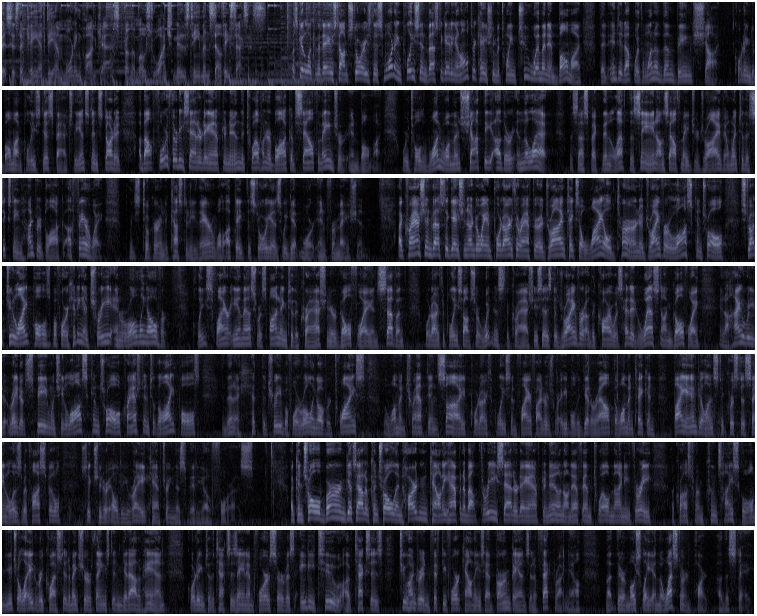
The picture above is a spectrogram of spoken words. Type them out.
This is the KFDM Morning Podcast from the most watched news team in Southeast Texas. Let's get a look at the day's top stories. This morning, police investigating an altercation between two women in Beaumont that ended up with one of them being shot. According to Beaumont Police Dispatch, the incident started about 4:30 Saturday afternoon, the 1200 block of South Major in Beaumont. We're told one woman shot the other in the leg. The suspect then left the scene on South Major Drive and went to the 1600 block of Fairway. Police took her into custody there. We'll update the story as we get more information. A crash investigation underway in Port Arthur after a drive takes a wild turn. A driver lost control, struck two light poles before hitting a tree and rolling over. Police, fire, EMS responding to the crash near Gulfway and 7th. Port Arthur police officer witnessed the crash. He says the driver of the car was headed west on Gulfway at a high rate of speed when she lost control, crashed into the light poles, and then hit the tree before rolling over twice. The woman trapped inside. Port Arthur police and firefighters were able to get her out. The woman taken by ambulance to Christus St. Elizabeth Hospital. Six shooter LD Ray capturing this video for us. A controlled burn gets out of control in Hardin County. Happened about 3 Saturday afternoon on FM 1293 across from Kountze High School. Mutual aid requested to make sure things didn't get out of hand. According to the Texas A&M Forest Service, 82 of Texas' 254 counties have burn bans in effect right now, but they're mostly in the western part of the state.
